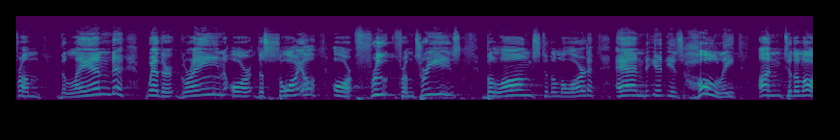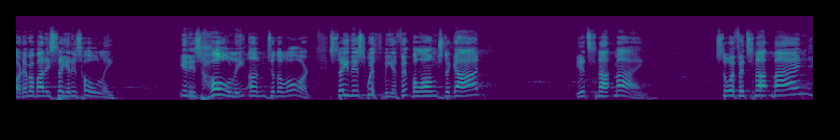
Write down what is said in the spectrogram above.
from the land whether grain or the soil or fruit from trees belongs to the Lord and it is holy unto the Lord. Everybody say it is holy. It is holy unto the Lord. Say this with me if it belongs to God, it's not mine. So if it's not mine,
